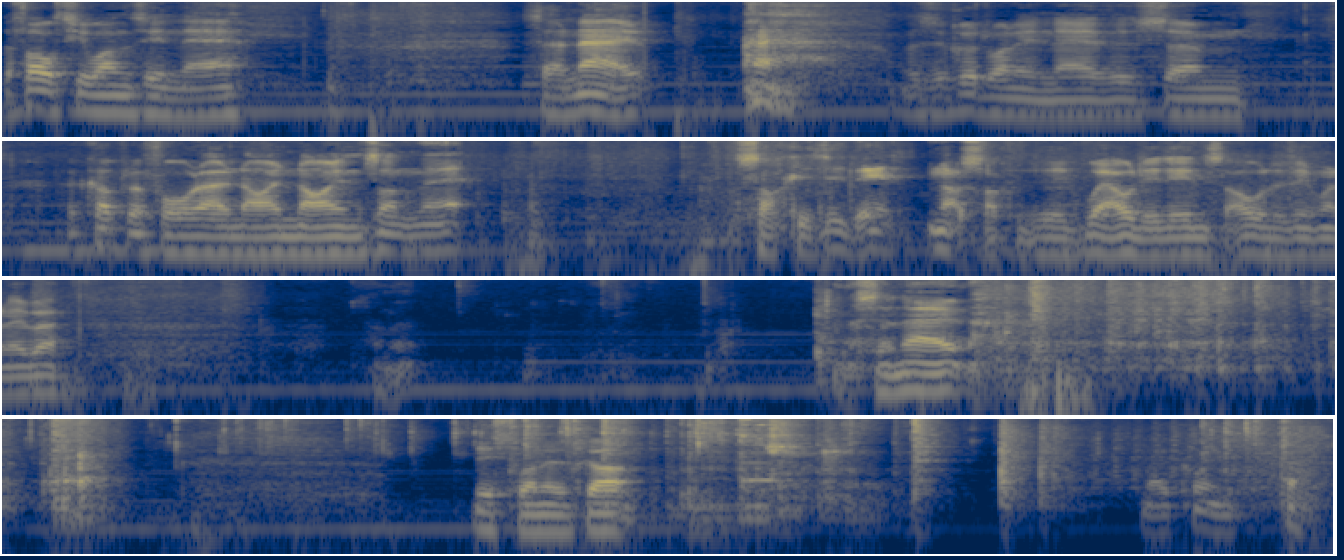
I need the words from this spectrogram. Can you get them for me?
The faulty one's in there. So now there's a good one in there. There's um, a couple of 4099s on there. Socketed in, not socketed in, welded in, soldered in, whatever. So now this one has got no coins.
